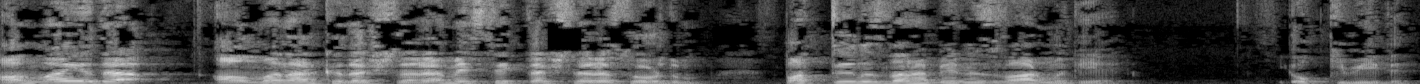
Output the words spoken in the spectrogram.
Almanya'da Alman arkadaşlara, meslektaşlara sordum. Battığınızdan haberiniz var mı diye. Yok gibiydi.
